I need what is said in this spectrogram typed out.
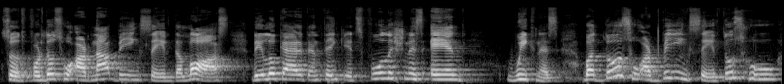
so for those who are not being saved, the lost, they look at it and think it's foolishness and weakness. But those who are being saved, those who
